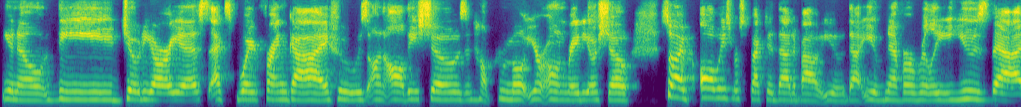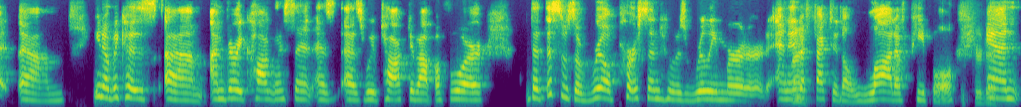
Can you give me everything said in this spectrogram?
you know the jodi arias ex-boyfriend guy who's on all these shows and help promote your own radio show. So i've always respected that about you that you've never really used that um, you know because um, i'm very cognizant as as we've talked about before that this was a real person who was really murdered and it affected a lot of people. Sure and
